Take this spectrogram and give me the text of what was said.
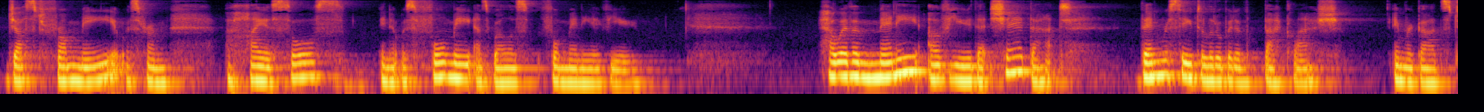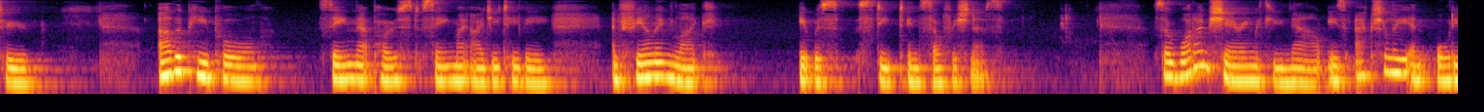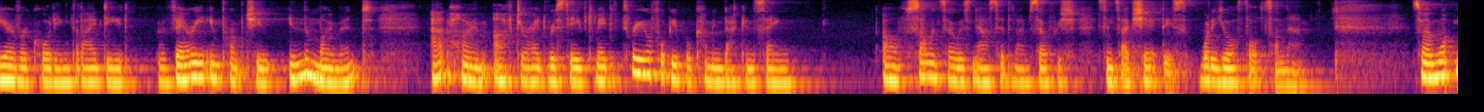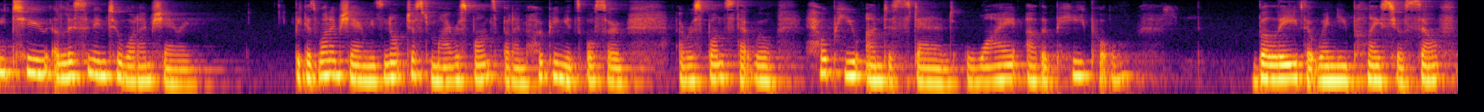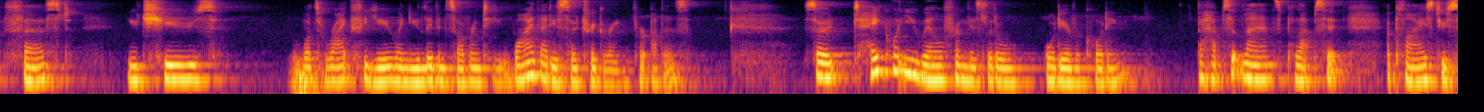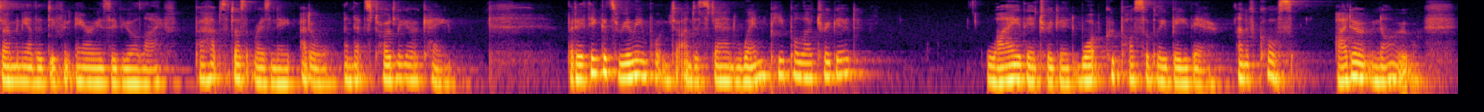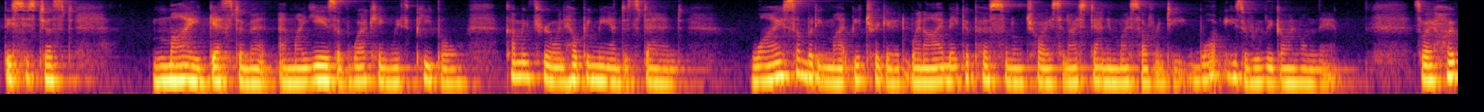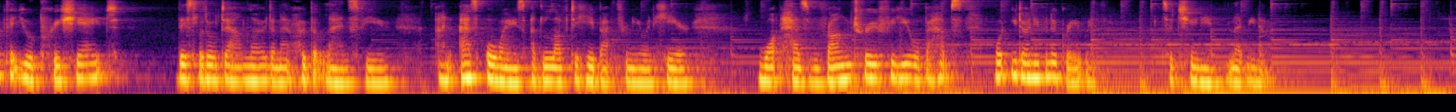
just from me, it was from a higher source, and it was for me as well as for many of you. However, many of you that shared that then received a little bit of backlash in regards to other people seeing that post, seeing my IGTV, and feeling like it was steeped in selfishness. So, what I'm sharing with you now is actually an audio recording that I did very impromptu in the moment at home after I'd received maybe three or four people coming back and saying, oh, so and so has now said that I'm selfish since I've shared this. What are your thoughts on that? So I want you to uh, listen into what I'm sharing because what I'm sharing is not just my response, but I'm hoping it's also a response that will help you understand why other people believe that when you place yourself first, you choose what's right for you and you live in sovereignty, why that is so triggering for others. So take what you will from this little audio recording. Perhaps it lands, perhaps it applies to so many other different areas of your life. Perhaps it doesn't resonate at all, and that's totally okay. But I think it's really important to understand when people are triggered, why they're triggered, what could possibly be there. And of course, I don't know. This is just my guesstimate and my years of working with people coming through and helping me understand why somebody might be triggered when I make a personal choice and I stand in my sovereignty. What is really going on there? So I hope that you appreciate this little download and I hope it lands for you. And as always, I'd love to hear back from you and hear what has rung true for you or perhaps what you don't even agree with. So tune in let me know.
